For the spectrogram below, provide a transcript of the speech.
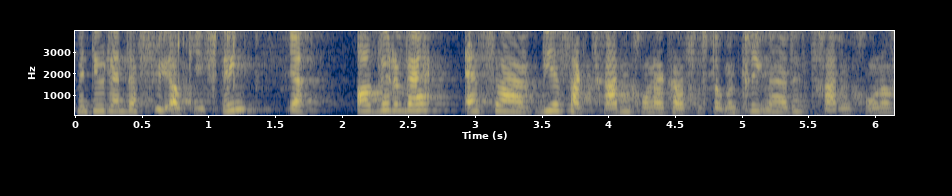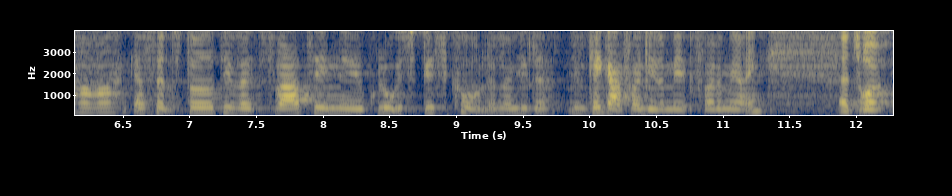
men det er jo den der flyafgift, ikke? Ja. Og ved du hvad, altså, vi har sagt 13 kroner, jeg kan godt forstå, man griner af det. 13 kroner, haha. Jeg har selv stået, det var svare til en øh, økologisk spidskål, eller en liter, man kan ikke engang få en liter mælk for det mere, ikke? Jeg tror,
